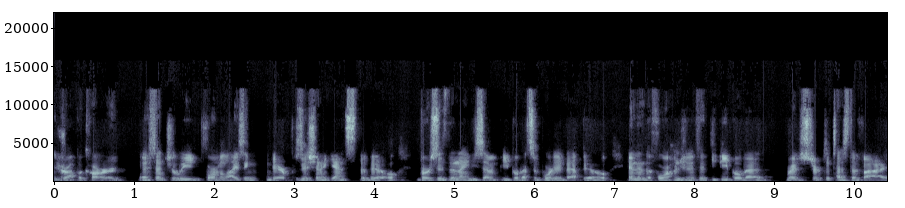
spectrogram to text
drop a card, essentially formalizing their position against the bill versus the 97 people that supported that bill. And then the 450 people that registered to testify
